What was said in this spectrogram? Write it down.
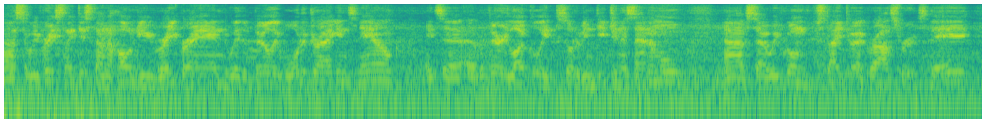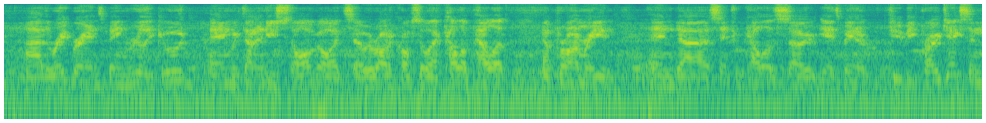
Uh, so we've recently just done a whole new rebrand. We're the Burleigh Water Dragons now. It's a, a very locally sort of indigenous animal. Uh, so we've gone stayed to our grassroots there. Uh, the rebrand's been really good, and we've done a new style guide. So we're right across all our colour palette, our primary and, and uh, central colours. So yeah, it's been a few big projects, and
